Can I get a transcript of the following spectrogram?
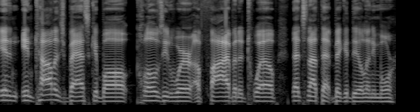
in in college basketball closing where a five and a twelve that's not that big a deal anymore?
